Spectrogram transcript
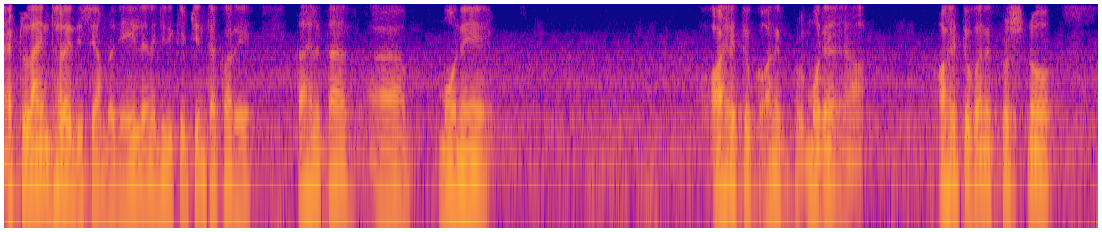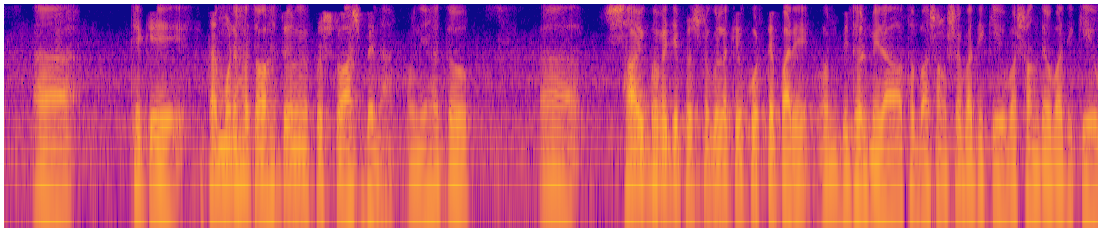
একটা লাইন ধরাই দিছি আমরা যে এই লাইনে যদি কেউ চিন্তা করে তাহলে তার মনে অহেতুক অনেক মনে অহেতুক অনেক প্রশ্ন থেকে, তার মনে হয়তো অহেতুক অনেক প্রশ্ন আসবে না। উনি হয়তো স্বাভাবিকভাবে যে প্রশ্নগুলো কেউ করতে পারে বিধর্মীরা অথবা সংশয়বাদী কেউ বা সন্দেহবাদী কেউ,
